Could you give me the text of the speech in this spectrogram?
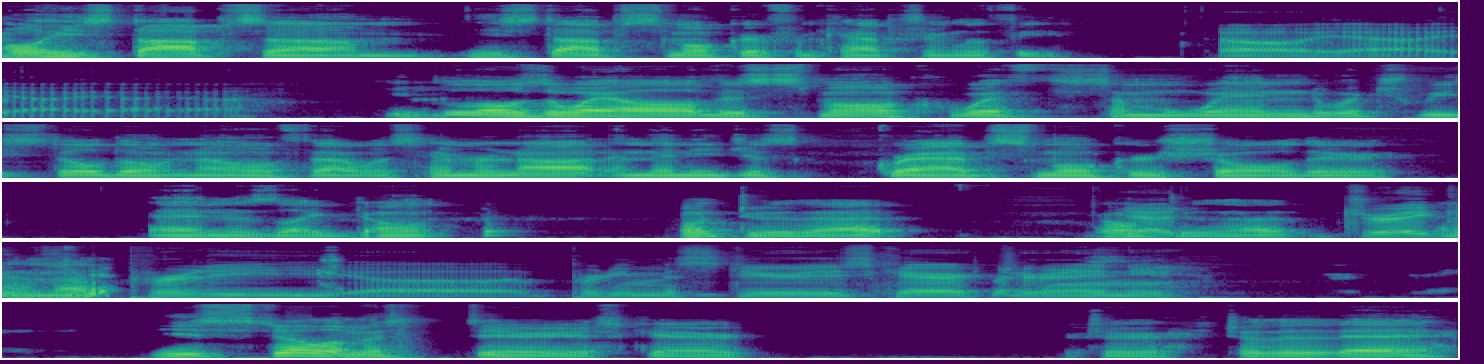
Well, he stops um he stops Smoker from capturing Luffy. Oh yeah, yeah, yeah, yeah. He blows away all of his smoke with some wind, which we still don't know if that was him or not. And then he just grabs Smoker's shoulder and is like, "Don't, don't do that. Don't Yeah, do that." Dragon's And a pretty, uh, pretty mysterious character, ain't he? He's still a mysterious character to the day.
